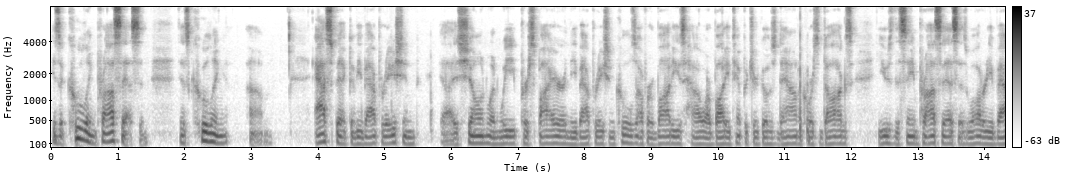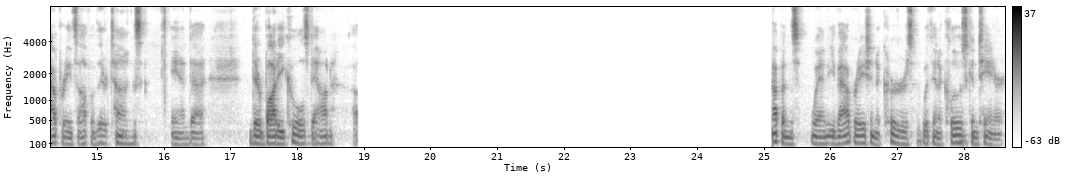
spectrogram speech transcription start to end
is a cooling process. And this cooling um, aspect of evaporation uh, is shown when we perspire and the evaporation cools off our bodies, how our body temperature goes down. Of course, dogs use the same process as water evaporates off of their tongues and uh, their body cools down. Happens when evaporation occurs within a closed container.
